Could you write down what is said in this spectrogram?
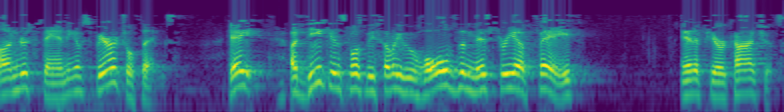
understanding of spiritual things. Okay? A deacon is supposed to be somebody who holds the mystery of faith in a pure conscience.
